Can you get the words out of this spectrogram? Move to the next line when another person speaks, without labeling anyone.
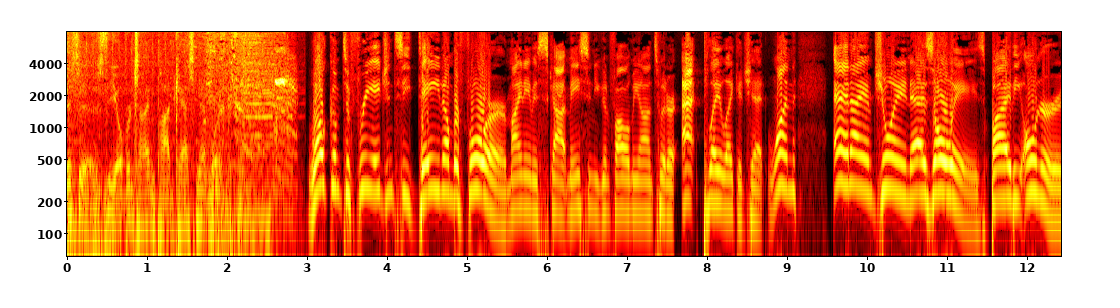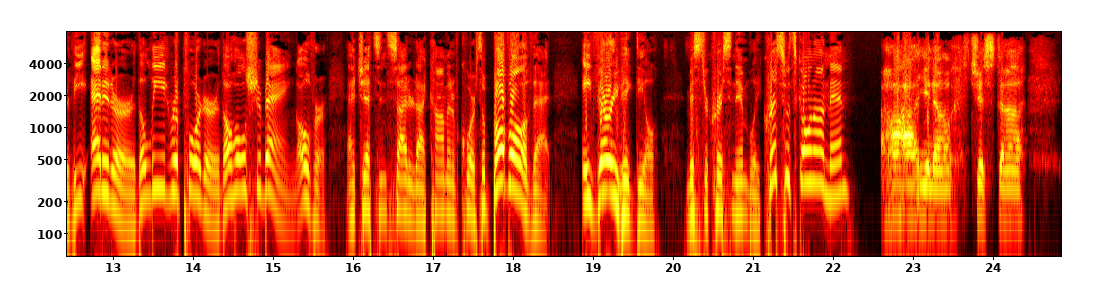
This is the Overtime Podcast Network.
Welcome to free agency day number four. My name is Scott Mason. You can follow me on Twitter at Play Like a Jet One. And I am joined, as always, by the owner, the editor, the lead reporter, the whole shebang over at jetsinsider.com. And of course, above all of that, a very big deal, Mr. Chris Nimbley. Chris, what's going on, man?
Ah, you know, just uh,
